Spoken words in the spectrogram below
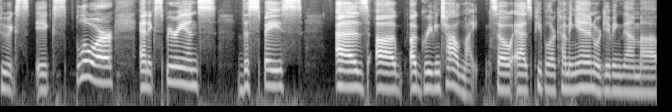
to ex- explore and experience the space as a, a, grieving child might. So as people are coming in, we're giving them a,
